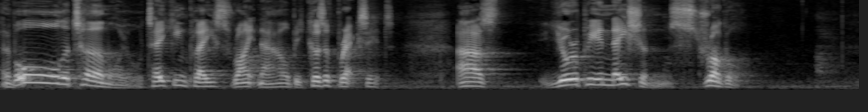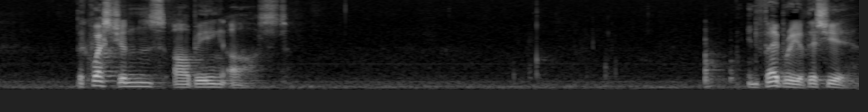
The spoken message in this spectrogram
And of all the turmoil taking place right now because of Brexit, as European nations struggle, the questions are being asked in February of this year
